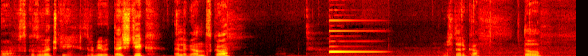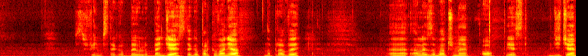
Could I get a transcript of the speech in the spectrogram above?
O, wskazóweczki zrobiły teścik. Elegancko. Lusterka to film z tego był lub będzie, z tego parkowania naprawy. E, ale zobaczmy. O, jest. Widzicie?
